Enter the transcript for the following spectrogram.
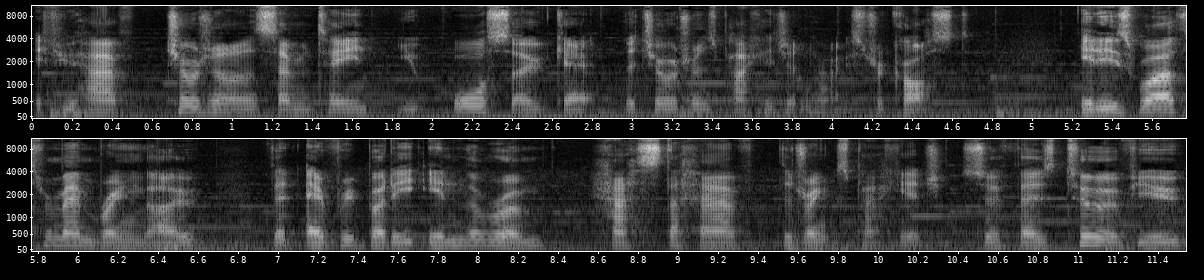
if you have children under 17, you also get the children's package at no extra cost. It is worth remembering though that everybody in the room has to have the drinks package. So if there's two of you,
